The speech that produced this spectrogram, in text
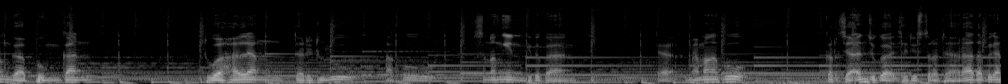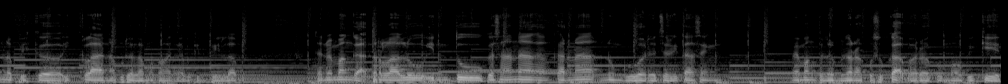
menggabungkan dua hal yang dari dulu aku senengin gitu kan. Ya memang aku kerjaan juga jadi sutradara tapi kan lebih ke iklan. Aku udah lama banget gak bikin film dan memang nggak terlalu into ke sana karena nunggu ada cerita yang memang benar-benar aku suka baru aku mau bikin.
